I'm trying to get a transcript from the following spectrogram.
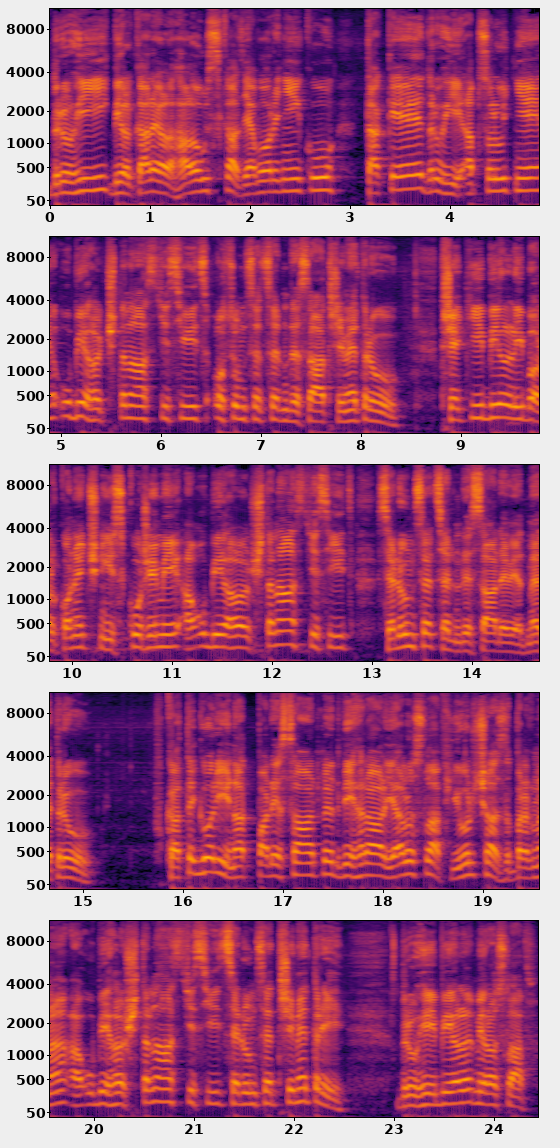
Druhý byl Karel Halouska z Javorníku také druhý absolutně uběhl 14 873 metrů. Třetí byl Libor Konečný s Kuřimi a uběhl 14 779 metrů. V kategorii nad 50 let vyhrál Jaroslav Jurča z Brna a uběhl 14 703 metry. Druhý byl Miroslav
